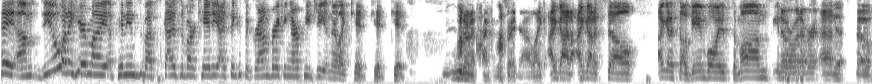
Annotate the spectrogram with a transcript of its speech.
"Hey, um, do you want to hear my opinions about Skies of Arcadia? I think it's a groundbreaking RPG." And they're like, "Kid, kid, kid, we don't have time for this right now. Like, I gotta, I gotta sell, I gotta sell Game Boys to moms, you know, or whatever." And yeah. so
